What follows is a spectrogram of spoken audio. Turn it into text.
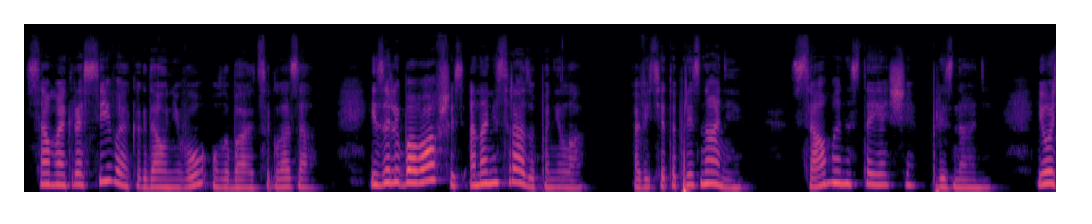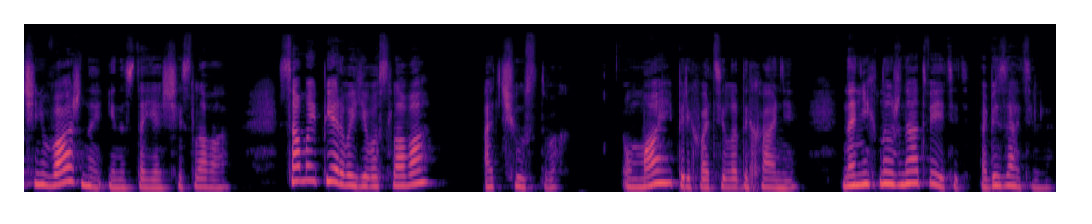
Самое красивое, когда у него улыбаются глаза. И залюбовавшись, она не сразу поняла. А ведь это признание. Самое настоящее признание. И очень важные и настоящие слова. Самые первые его слова о чувствах. У Майи перехватило дыхание. На них нужно ответить, обязательно.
